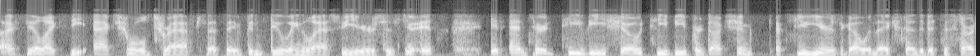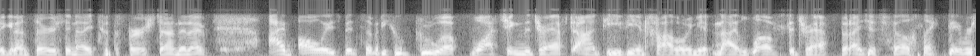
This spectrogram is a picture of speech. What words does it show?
I feel like the actual draft that they've been doing the last few years has it's it entered TV show TV production a few years ago when they extended it to starting it on Thursday nights with the first round. And I've I've always been somebody who grew up watching the draft on TV and following it, and I loved the draft. But I just felt like they were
